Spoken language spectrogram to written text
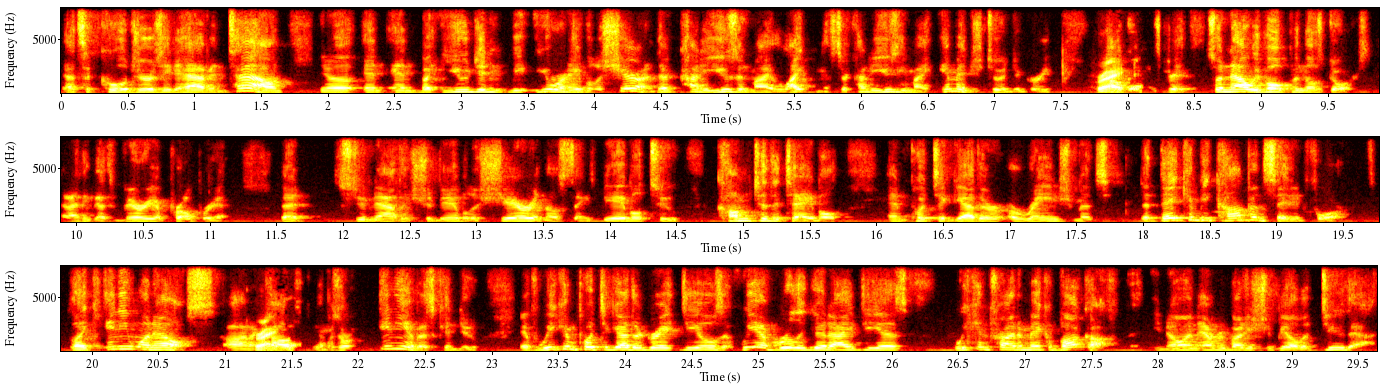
that's a cool jersey to have in town, you know, and, and, but you didn't, you weren't able to share it. They're kind of using my likeness. They're kind of using my image to a degree. Right. So now we've opened those doors. And I think that's very appropriate that student athletes should be able to share in those things, be able to come to the table and put together arrangements that they can be compensated for like anyone else on a right. college campus or any of us can do. If we can put together great deals, if we have really good ideas, we can try to make a buck off of it, you know, and everybody should be able to do that.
